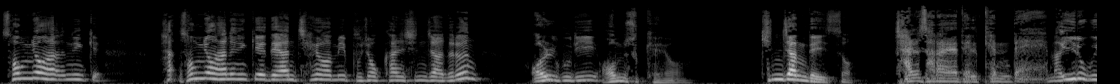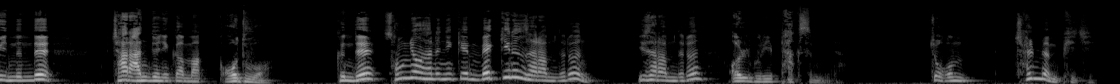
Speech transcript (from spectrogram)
성령 하느님께 성령 하느님께 대한 체험이 부족한 신자들은 얼굴이 엄숙해요. 긴장돼 있어. 잘 살아야 될 텐데 막 이러고 있는데 잘 안 되니까 막 어두워. 근데 성령 하느님께 맡기는 사람들은 이 사람들은 얼굴이 밝습니다. 조금 철면피지.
